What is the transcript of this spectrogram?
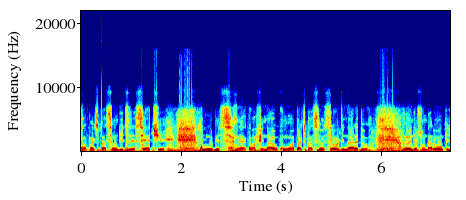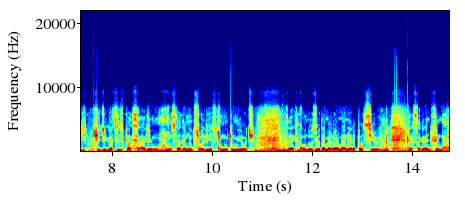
com a participação de 17 clubes, né, com a final com a participação extraordinária do Anderson Daron, que, que diga-se de passagem, um, um, cidadão muito solícito, muito humilde, né, que conduziu da melhor maneira possível essa grande final.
